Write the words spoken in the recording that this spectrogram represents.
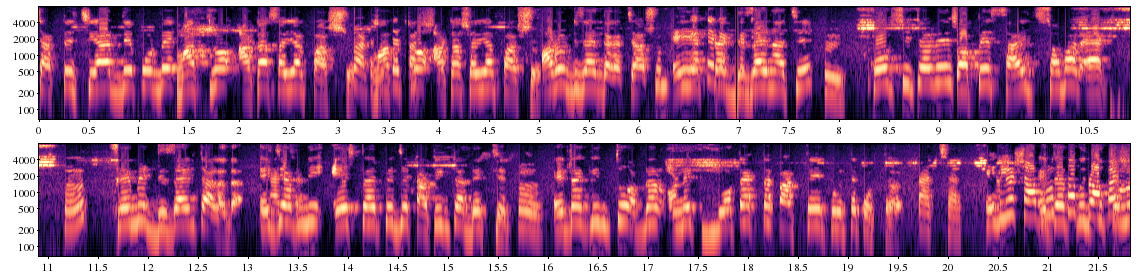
চারটে চেয়ার দিয়ে পড়বে মাত্র আঠাশ হাজার পাঁচশো। মাত্র আঠাশ হাজার পাঁচশো। আরও ডিজাইন দেখাচ্ছে। আসুন এই একটা ডিজাইন আছে। ফোর সিটারের টপের সাইজ সবার এক। ফ্রেমের ডিজাইনটা আলাদা। এই যে আচ্ছা। আপনি এস টাইপের যে কাটিংটা দেখছেন এটা কিন্তু আপনার অনেক মোটা একটা থেকে করতে করতে হয়। আচ্ছা। এগুলো এটা কিন্তু কোনো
